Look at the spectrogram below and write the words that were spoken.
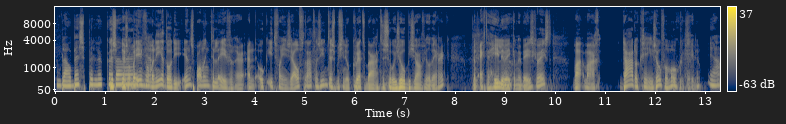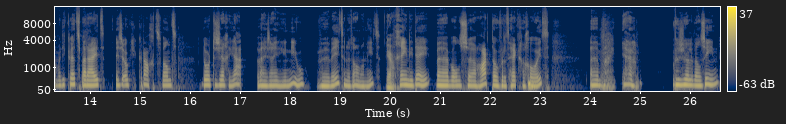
een blauw bespenlukken. dus, dus op een of andere Ja. manier, door die inspanning te leveren en ook iets van jezelf te laten zien. Het is misschien ook kwetsbaar, het is sowieso bizar veel werk. Ik ben echt de hele Ja. week ermee bezig geweest. Maar, maar daardoor creëer je zoveel mogelijkheden. Ja, maar die kwetsbaarheid is ook je kracht. Want door te zeggen, ja, wij zijn hier nieuw, we weten het allemaal niet. Ja. Geen idee. We hebben ons eh, hart over het hek gegooid. Ehm, ja, we zullen wel zien.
